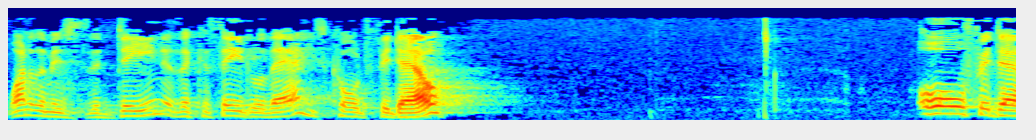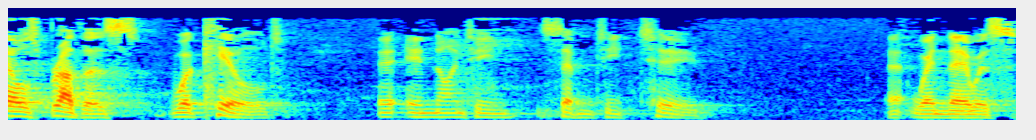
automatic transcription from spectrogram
One of them is the dean of the cathedral there. He's called Fidel. All Fidel's brothers were killed in 1972 uh, when there was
